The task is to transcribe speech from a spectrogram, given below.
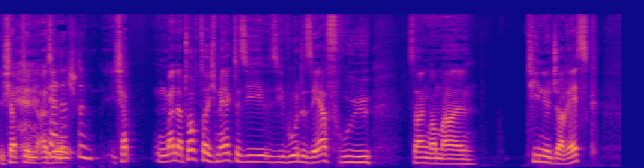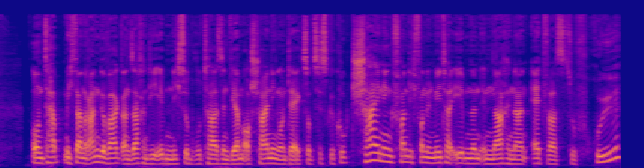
Ich habe den also Ja, ich habe meiner Tochter, ich merkte, sie sie wurde sehr früh, sagen wir mal, teenageresk und habe mich dann rangewagt an Sachen, die eben nicht so brutal sind. Wir haben auch Shining und der Exorzist geguckt. Shining fand ich von den Metaebenen im Nachhinein etwas zu früh.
